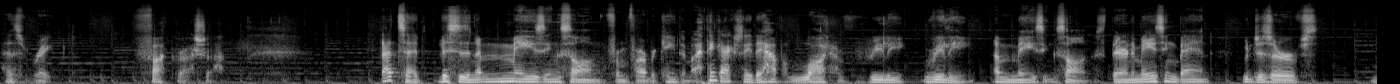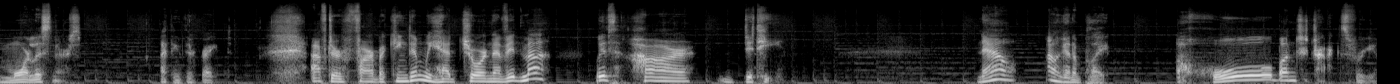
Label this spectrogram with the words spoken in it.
has raped. Fuck Russia. That said, this is an amazing song from Farber Kingdom. I think actually they have a lot of really, really amazing songs. They're an amazing band who deserves more listeners. I think they're great. After Farba Kingdom, we had Chorna Vidma with Har Ditty. Now I'm going to play a whole bunch of tracks for you.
